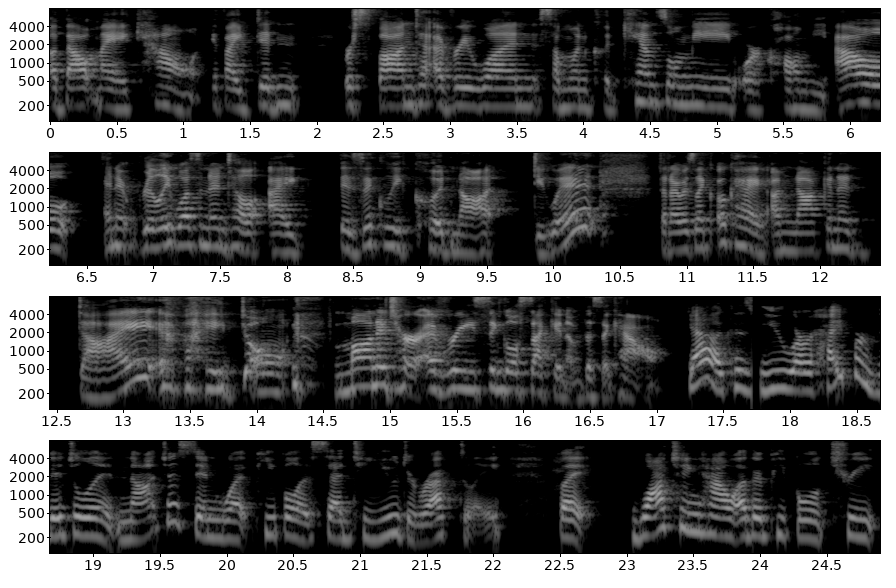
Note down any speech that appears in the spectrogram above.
about my account if I didn't respond to everyone. Someone could cancel me or call me out. And it really wasn't until I physically could not do it that I was like, okay, I'm not going to die if I don't monitor every single second of this account. Yeah, because you are hyper vigilant, not just in what people have said to you directly, but watching how other people treat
